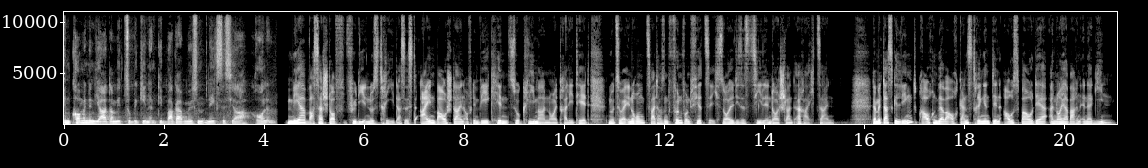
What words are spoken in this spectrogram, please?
im kommenden Jahr damit zu beginnen. Die Bagger müssen nächstes Jahr rollen. Mehr Wasserstoff für die Industrie, das ist ein Baustein auf dem Weg hin zur Klimaneutralität. Nur zur Erinnerung, 2045 soll dieses Ziel in Deutschland erreicht sein. Damit das gelingt, brauchen wir aber auch ganz dringend den Ausbau der erneuerbaren Energien.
